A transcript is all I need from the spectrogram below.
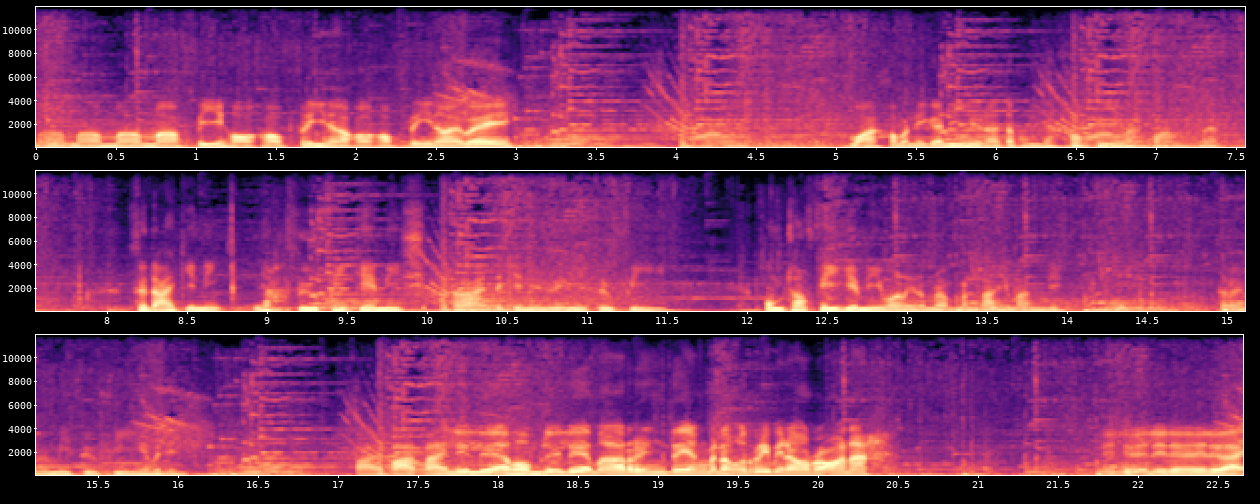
มามามามาฟรีขอเข้าฟรีหน่อยขอเข้าฟรีหน่อยเว้ย วาดเข้ามานี้ก็ดีอยู่นะ แต่ผมอยากเข้าฟรีมากกว่าเพื่อนเสียดายเกมนี้อยากซื้อฟรีเกมนี้ชิบหายแต่เกมนี้ไม่มีซื้อฟรีผมชอบฟรีเกมนี้มากเลยนะแบบมันไหลมันดีแต่ไม่มีซื้อฟรีไงประเด็นไปไปไปเรื่อยๆผมเรื่อยๆมาเรียงๆไม่ต้องรีบไม่ต้องรอนะเรื่อยๆเรื่อยๆเรื่อย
